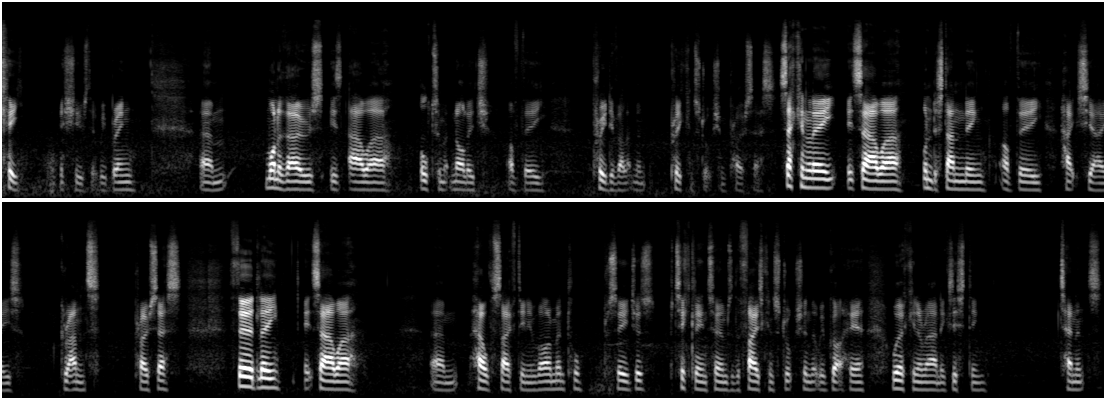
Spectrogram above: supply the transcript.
key issues that we bring. Um, one of those is our ultimate knowledge of the pre-development, pre-construction process. Secondly, it's our understanding of the HCA's grant process. Thirdly, it's our um, health, safety and environmental procedures, particularly in terms of the phase construction that we've got here, working around existing tenants.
